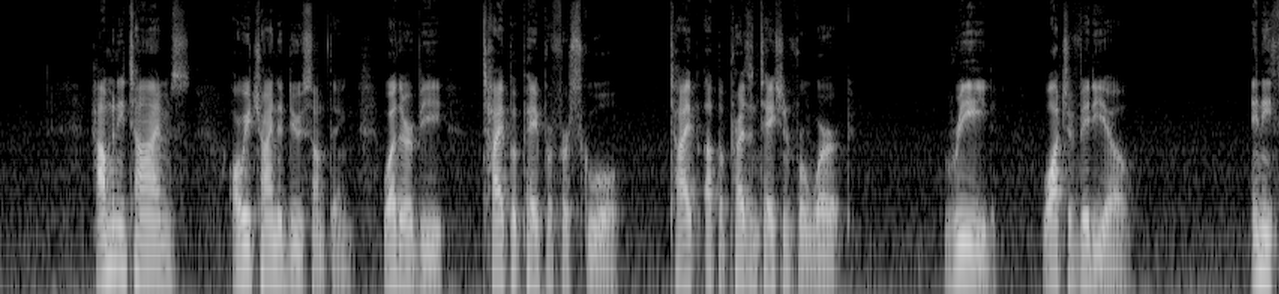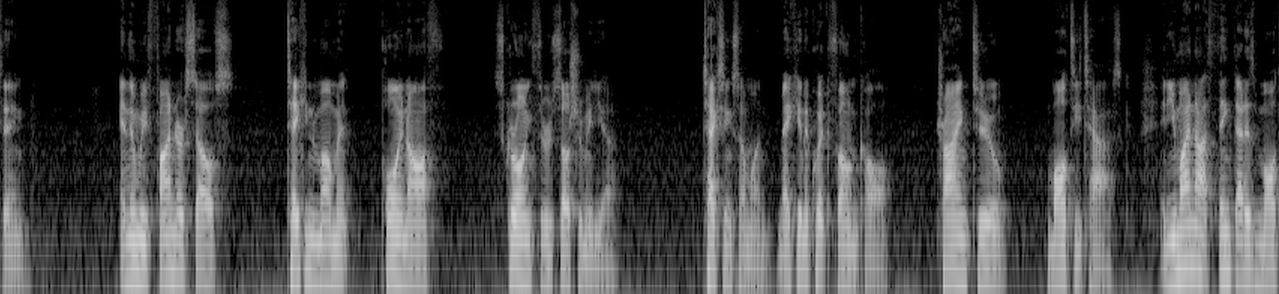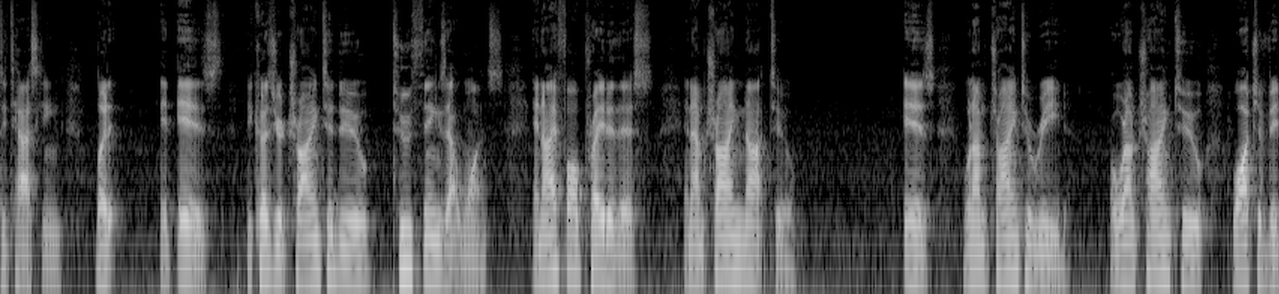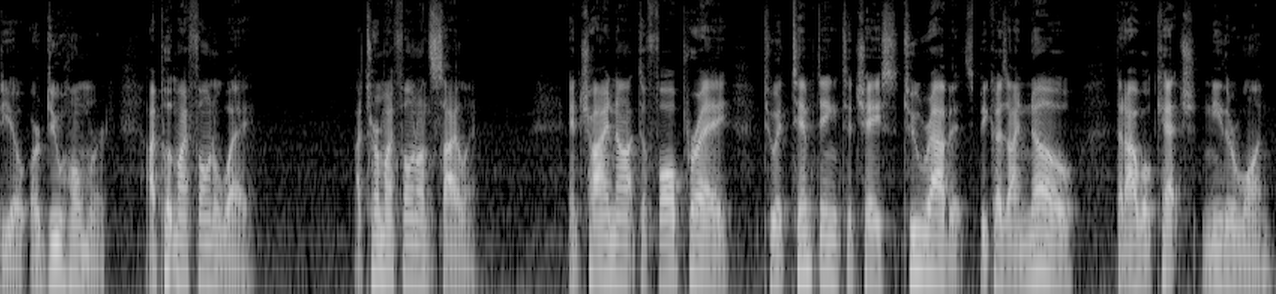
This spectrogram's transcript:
How many times are we trying to do something, whether it be type a paper for school, type up a presentation for work, read, watch a video, anything, and then we find ourselves taking a moment, pulling off, scrolling through social media, texting someone, making a quick phone call, trying to multitask. And you might not think that is multitasking, but it, is because you're trying to do two things at once. And I fall prey to this, and I'm trying not to. Is when I'm trying to read, or when I'm trying to watch a video or do homework, I put my phone away. I turn my phone on silent and try not to fall prey to attempting to chase two rabbits because I know that I will catch neither one.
